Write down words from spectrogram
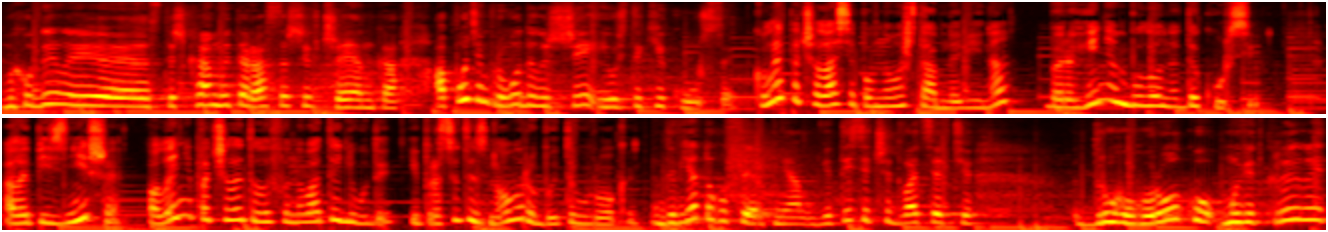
Ми ходили е, стежками Тараса Шевченка, а потім проводили ще і ось такі курси. Коли почалася повномасштабна війна, берегиням було не до курсів. Але пізніше Олені почали телефонувати люди і просити знову робити уроки. 9 серпня 2022 року ми відкрили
